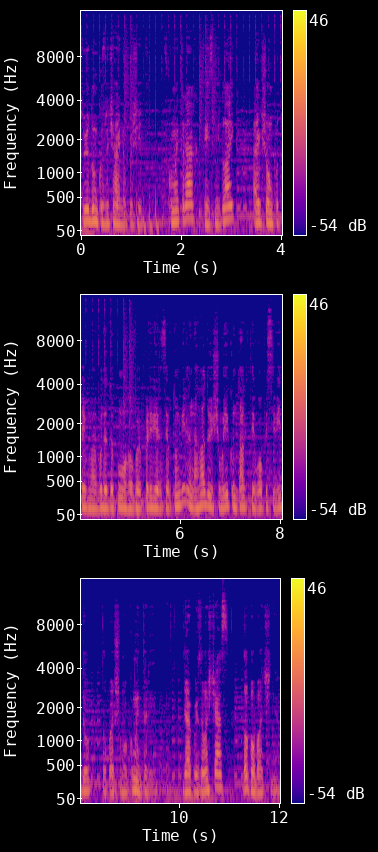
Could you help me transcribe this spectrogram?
Свою думку, звичайно, пишіть в коментарях, тисніть лайк. А якщо вам потрібна буде допомога в перевірці автомобіля, нагадую, що мої контакти в описі відео та в першому коментарі. Дякую за ваш час, до побачення.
